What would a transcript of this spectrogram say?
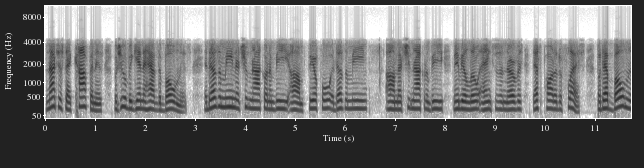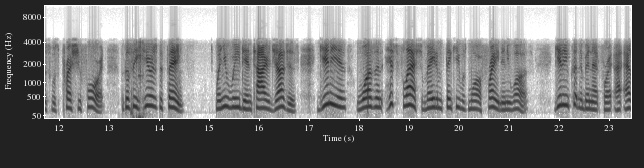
not just that confidence, but you'll begin to have the boldness. It doesn't mean that you're not going to be um, fearful. It doesn't mean um, that you're not going to be maybe a little anxious or nervous. That's part of the flesh. But that boldness was press you forward. Because see, here's the thing. When you read the entire Judges, Gideon wasn't his flesh made him think he was more afraid than he was. Gideon couldn't have been that fra- as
